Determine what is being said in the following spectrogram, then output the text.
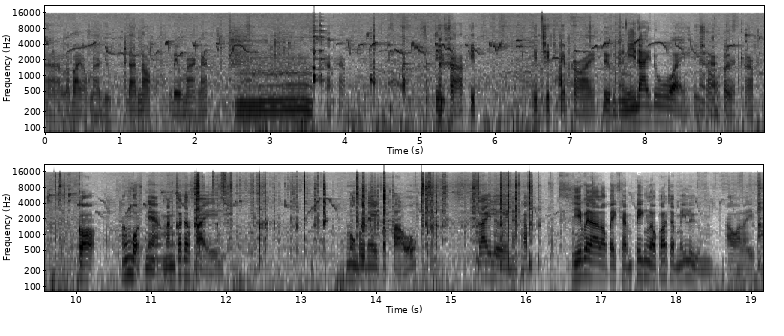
อ่าระบายออกมาอยู่ด้านนอกเร็วมากนักอืมครับครับมีฝาปิดมิดชิดเรียบร้อย ดื่มทางนี้ได้ด้วยมีนะช่คอรังบเปิดครับ ก็ทั้งหมดเนี่ยมันก็จะใส่ ลงไปในกระเป๋าได้เลยนะครับ ทีนี้เวลาเราไปแคมปิ้งเราก็จะไม่ลืมเอาอะไรไป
